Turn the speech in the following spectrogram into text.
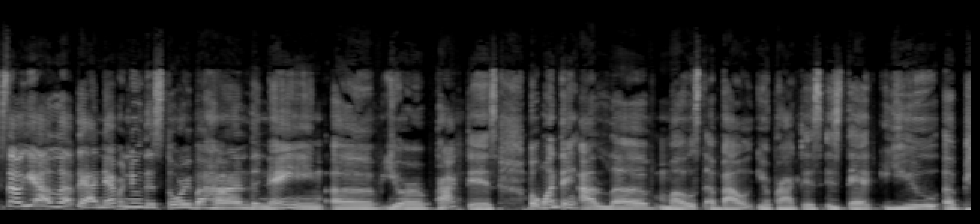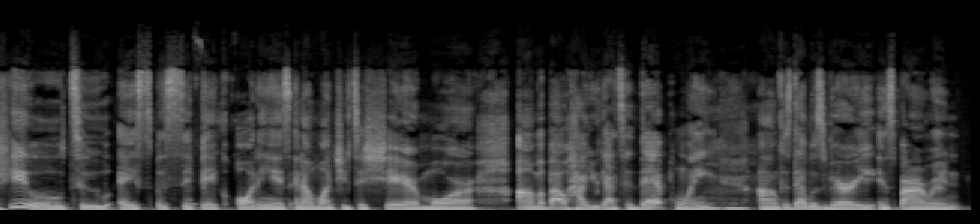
so yeah, I love that. I never knew the story behind the name of your practice. But one thing I love most about your practice is that you appeal to a specific audience. And I want you to share more um, about how you got to that point. Because that was very inspiring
